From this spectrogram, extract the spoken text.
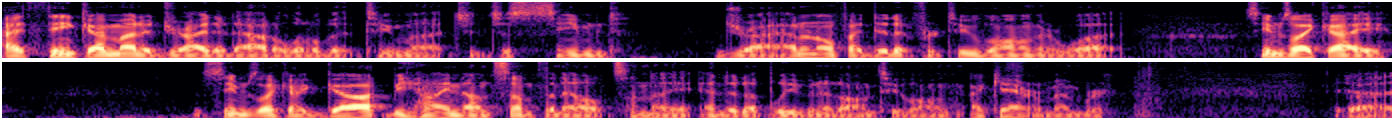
I think I might have dried it out a little bit too much. It just seemed dry. I don't know if I did it for too long or what. Seems like I seems like I got behind on something else and I ended up leaving it on too long. I can't remember. Yeah,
